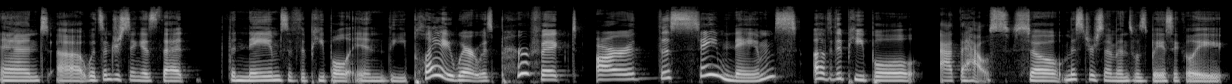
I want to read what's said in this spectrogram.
And uh, what's interesting is that the names of the people in the play where it was perfect are the same names of the people at the house. So Mr. Simmons was basically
